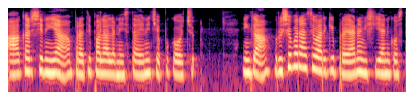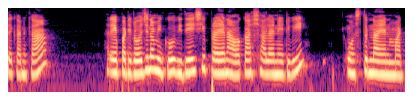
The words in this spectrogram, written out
ఆకర్షణీయ ప్రతిఫలాలను ఇస్తాయని చెప్పుకోవచ్చు. ఇంకా వృషభ రాశి వారికి ప్రయాణ విషయానికి వస్తే కనుక రేపటి రోజున మీకు విదేశీ ప్రయాణ అవకాశాలు అనేటివి వస్తున్నాయన్నమాట.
